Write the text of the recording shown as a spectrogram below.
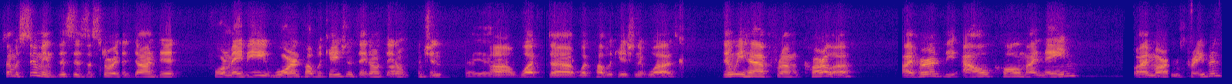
So I'm assuming this is a story that Don did for maybe Warren Publications. They don't they don't mention Yeah, yeah. uh, what uh, what publication it was. Then we have from Carla, I heard the owl call my name by Mark Craven.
